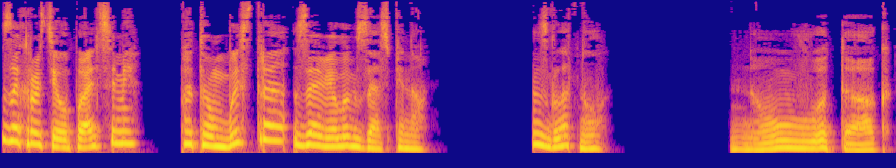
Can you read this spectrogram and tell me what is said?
захрустел пальцами, потом быстро завел их за спину. Сглотнул. «Ну, вот так»,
